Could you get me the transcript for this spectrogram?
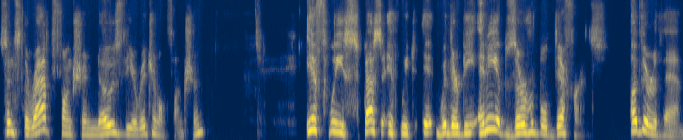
since the wrapped function knows the original function, if we spec, if we, it- would there be any observable difference other than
